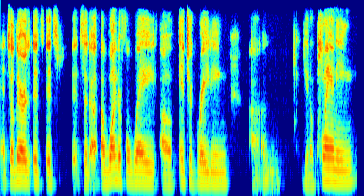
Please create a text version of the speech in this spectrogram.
and so there's it's it's it's a, a wonderful way of integrating, um, you know, planning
